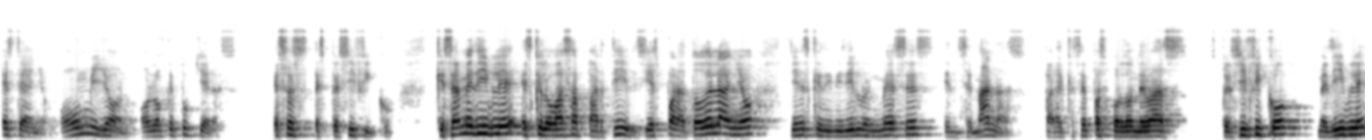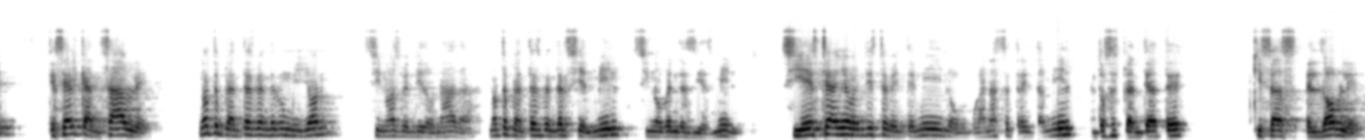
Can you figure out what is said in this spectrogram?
este año, o un millón, o lo que tú quieras. Eso es específico. Que sea medible es que lo vas a partir. Si es para todo el año, tienes que dividirlo en meses, en semanas, para que sepas por dónde vas. Específico, medible, que sea alcanzable. No te plantees vender un millón si no has vendido nada. No te plantees vender 100 mil si no vendes 10 mil. Si este año vendiste 20 mil o ganaste 30 mil, entonces planteate quizás el doble,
